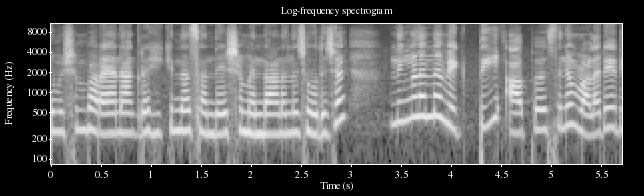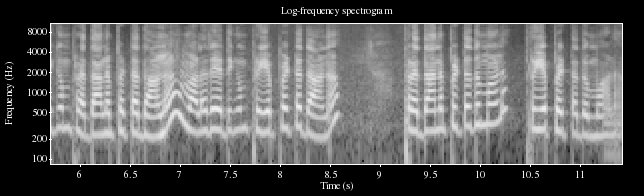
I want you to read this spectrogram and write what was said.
നിമിഷം പറയാൻ ആഗ്രഹിക്കുന്ന സന്ദേശം എന്താണെന്ന് ചോദിച്ചാൽ നിങ്ങളെന്ന വ്യക്തി ആ പേഴ്സണ് വളരെയധികം പ്രധാനപ്പെട്ടതാണ് വളരെയധികം പ്രിയപ്പെട്ടതാണ്. പ്രധാനപ്പെട്ടതുമാണ് പ്രിയപ്പെട്ടതുമാണ്.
